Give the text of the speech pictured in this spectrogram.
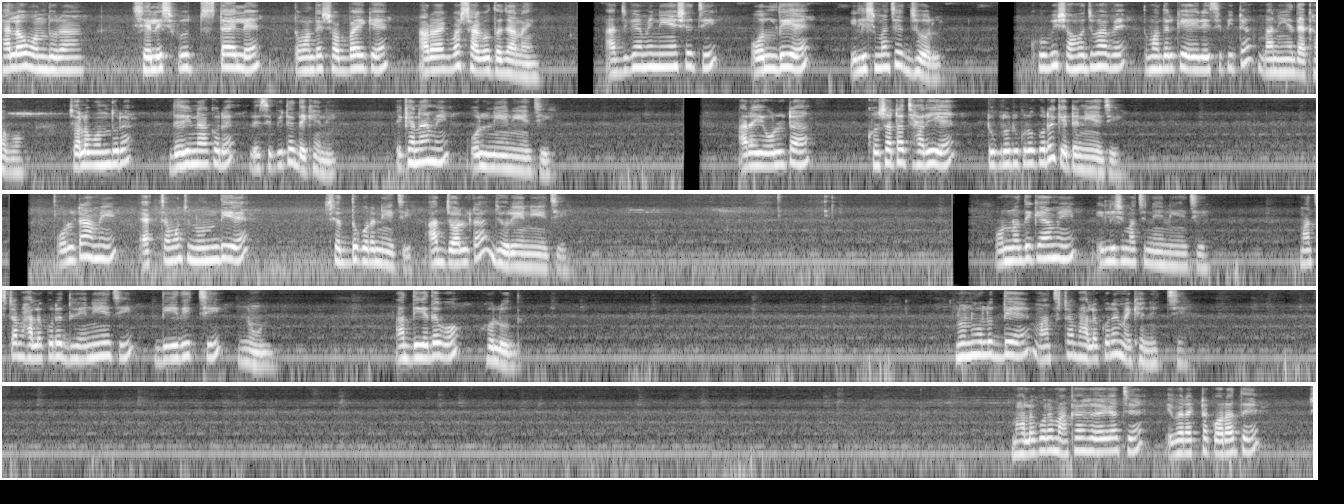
Hello বন্ধুরা শেলিশ food স্টাইলে তোমাদের সবাইকে আরও একবার স্বাগত জানাই। আজকে আমি নিয়ে এসেছি ওল দিয়ে ইলিশ মাছের ঝোল। খুবই সহজভাবে তোমাদেরকে এই রেসিপিটা বানিয়ে দেখাবো। চলো বন্ধুরা, দেরি না করে রেসিপিটা দেখে নিই। এখানে আমি ওল নিয়ে নিয়েছি। আর এই ওলটা খোসাটা ছাড়িয়ে টুকরো টুকরো করে কেটে নিয়েছি। ওলটা আমি এক চামচ নুন দিয়ে সেদ্ধ করে নিয়েছি আর জলটা ঝরিয়ে নিয়েছি। অন্যদিকে আমি ইলিশ মাছ নিয়ে নিয়েছি। মাছটা ভালো করে ধুয়ে নিয়েছি, দিয়ে দিচ্ছি নুন আর দিয়ে দেব হলুদ। নুন হলুদ দিয়ে মাছটা ভালো করে মেখে নিচ্ছি। ভালো করে মাখা হয়ে গেছে, এবার একটা কড়াতে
